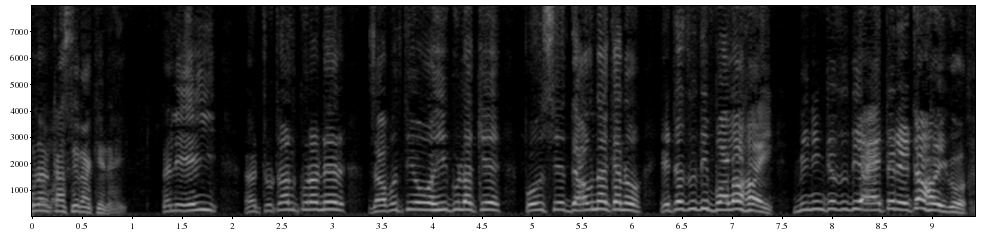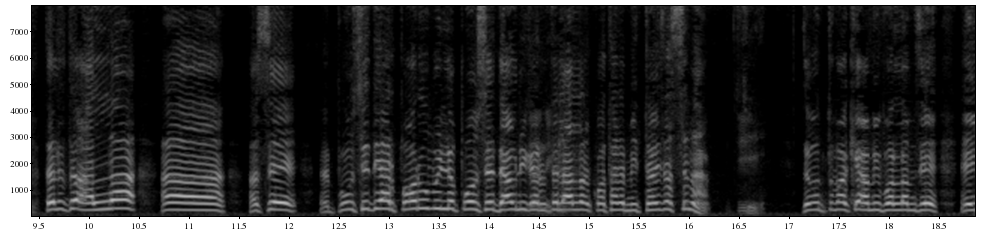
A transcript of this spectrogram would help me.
ওনার কাছে রাখে নাই। তাহলে এই টোটাল কোরআনের যাবতীয় ওহিগুলাকে পৌঁছে দাও না কেন? এটা যদি বলা হয় মিনিংটা যদি আয়তের এটা হয় গো তাহলে তো আল্লাহ আছে পৌঁছে দেওয়ার পরও বলল পৌঁছে দাওনি কেন? তাহলে আল্লাহর কথাটা মিথ্যা হয়ে যাচ্ছে না? যেমন তোমাকে আমি বললাম যে এই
